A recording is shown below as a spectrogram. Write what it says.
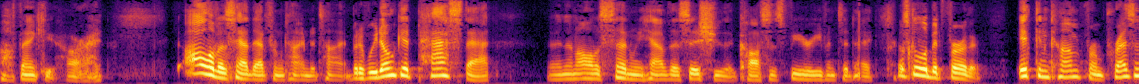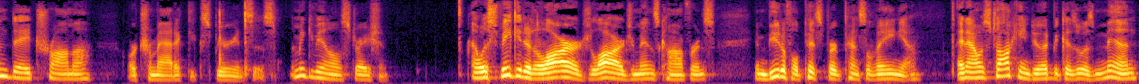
Oh, thank you. All right. All of us had that from time to time. But if we don't get past that, and then all of a sudden we have this issue that causes fear even today. Let's go a little bit further. It can come from present day trauma or traumatic experiences. Let me give you an illustration. I was speaking at a large, large men's conference in beautiful Pittsburgh, Pennsylvania. And I was talking to it because it was men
